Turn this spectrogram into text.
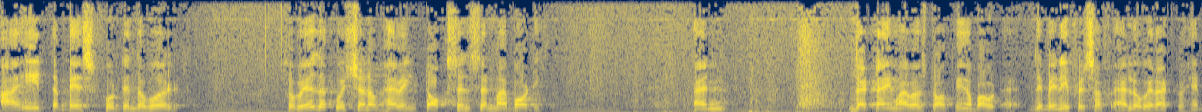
I eat the best food in the world. So where's the question of having toxins in my body? And that time I was talking about the benefits of aloe vera to him.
